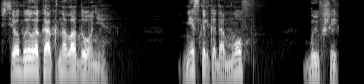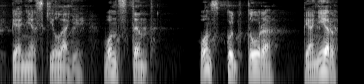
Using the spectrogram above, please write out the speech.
Все было как на ладони. Несколько домов, бывший пионерский лагерь, вон стенд, Вон скульптура, пионер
